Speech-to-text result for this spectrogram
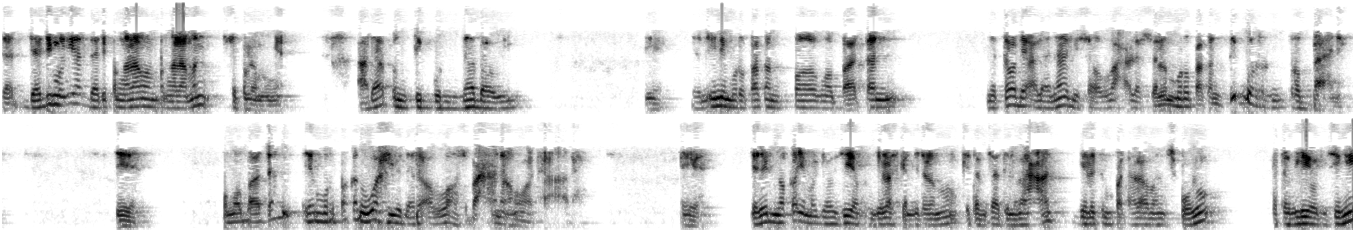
Jadi melihat dari pengalaman-pengalaman sebelumnya. Ada pentibun nabawi. Ya. Dan ini merupakan pengobatan metode ala Nabi Shallallahu Alaihi merupakan tibur rabbani. Ya pengobatan yang merupakan wahyu dari Allah Subhanahu wa taala. Iya. Jadi Ibnu Qayyim al-Jauziyah menjelaskan di dalam kitab Zadul Ma'ad jilid 4 halaman 10 kata beliau di sini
